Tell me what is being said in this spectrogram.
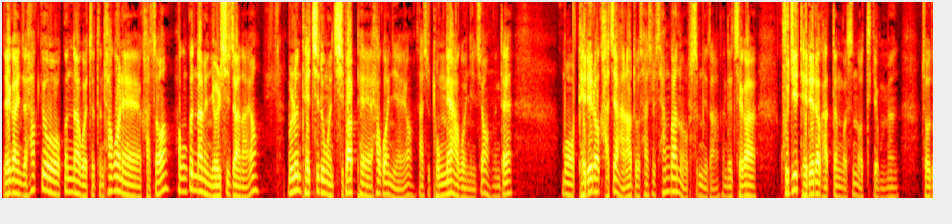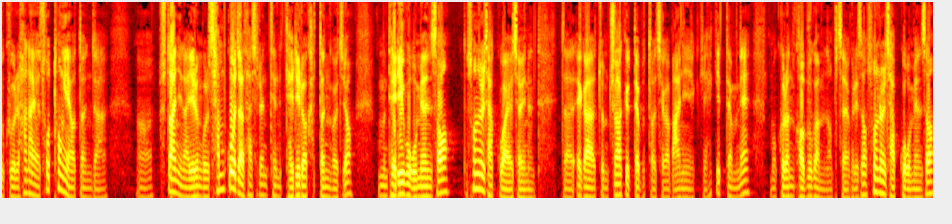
내가 이제 학교 끝나고 어쨌든 학원에 가서 학원 끝나면 10시잖아요. 물론 대치동은 집 앞에 학원이에요. 사실 동네 학원이죠. 근데 뭐 데리러 가지 않아도 사실 상관은 없습니다. 근데 제가 굳이 데리러 갔던 것은 어떻게 보면 저도 그걸 하나의 소통의 어떤 자 어, 수단이나 이런 걸 삼고자 사실은 데리러 갔던 거죠. 그러면 데리고 오면서 손을 잡고 와요. 저희는 자, 애가 좀 중학교 때부터 제가 많이 이렇게 했기 때문에 뭐 그런 거부감은 없어요. 그래서 손을 잡고 오면서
